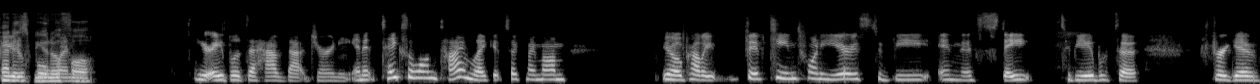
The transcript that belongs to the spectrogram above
That is beautiful when beautiful. you're able to have that journey. And it takes a long time. Like it took my mom you know probably 15 20 years to be in this state to be able to forgive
